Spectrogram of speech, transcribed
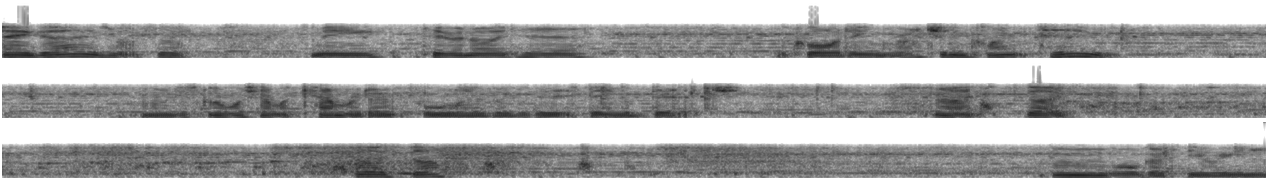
Hey guys, what's up? It's me, Tyrannoid here, recording Ratchet and Clank 2. I'm just gonna watch out my camera don't fall over because it's being a bitch. Right, go. First off, mm, we'll go to the arena.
